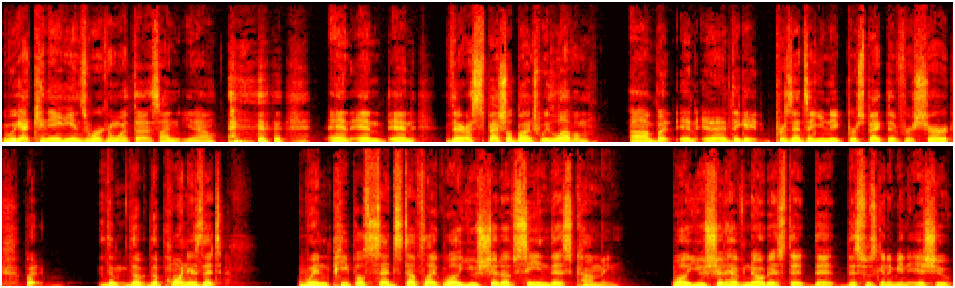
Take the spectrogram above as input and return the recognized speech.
We got Canadians working with us, on you know, and and and they're a special bunch. We love them, um, but and, and I think it presents a unique perspective for sure. But the, the the point is that when people said stuff like, "Well, you should have seen this coming," "Well, you should have noticed that that this was going to be an issue,"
